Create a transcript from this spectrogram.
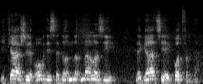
I kaže, ovdje se do, nalazi negacija i potvrda.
